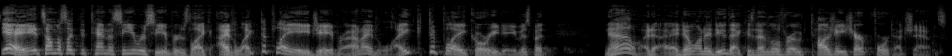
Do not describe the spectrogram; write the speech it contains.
Yeah, it's almost like the Tennessee receivers. Like, I'd like to play AJ Brown. I'd like to play Corey Davis, but no, I, I don't want to do that because then they'll throw Tajaé Sharpe four touchdowns.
